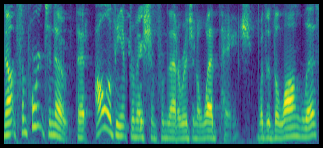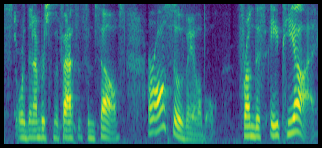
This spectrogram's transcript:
Now it's important to note that all of the information from that original web page, whether the long list or the numbers from the facets themselves, are also available from this API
